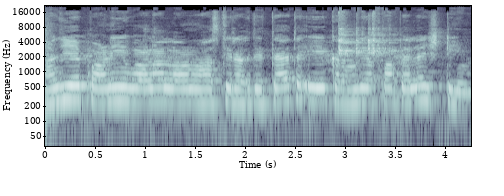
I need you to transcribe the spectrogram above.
ਹਾਂਜੀ ਇਹ ਪਾਣੀ ਵਾਲਾ ਲਾਉਣ ਵਾਸਤੇ ਰੱਖ ਦਿੱਤਾ ਹੈ। ਤੇ ਇਹ ਕਰਾਂਗੇ ਆਪਾਂ ਪਹਿਲਾਂ ਸਟੀਮ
